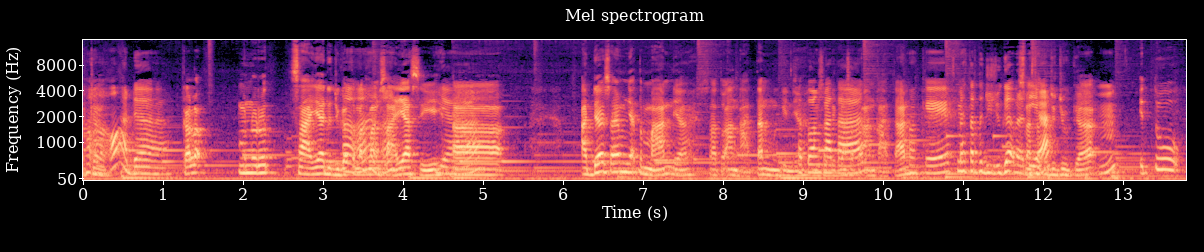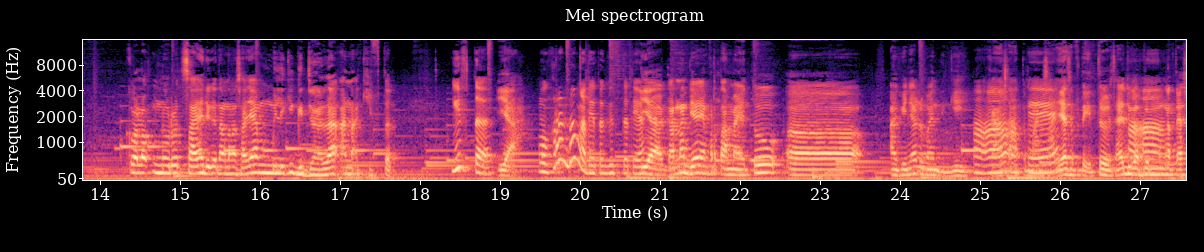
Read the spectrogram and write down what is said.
ada. Ha, Oh, ada. Kalau menurut saya dan juga Ah, teman-teman ah, ah. saya sih, Iya. eh, ada saya punya teman ya satu angkatan mungkin ya, Satu angkatan. satu angkatan, Oke, semester 7 juga berarti semester ya? tujuh juga. Hmm? Itu kalau menurut saya juga teman-teman saya memiliki gejala anak gifted. Gifted. Iya, Wah keren banget ya tuh gifted ya. iya karena dia yang pertama itu eh IQ-nya lumayan tinggi. Kan ah, saat oke. teman saya seperti itu. Saya juga Ah, belum ah. ngetes,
